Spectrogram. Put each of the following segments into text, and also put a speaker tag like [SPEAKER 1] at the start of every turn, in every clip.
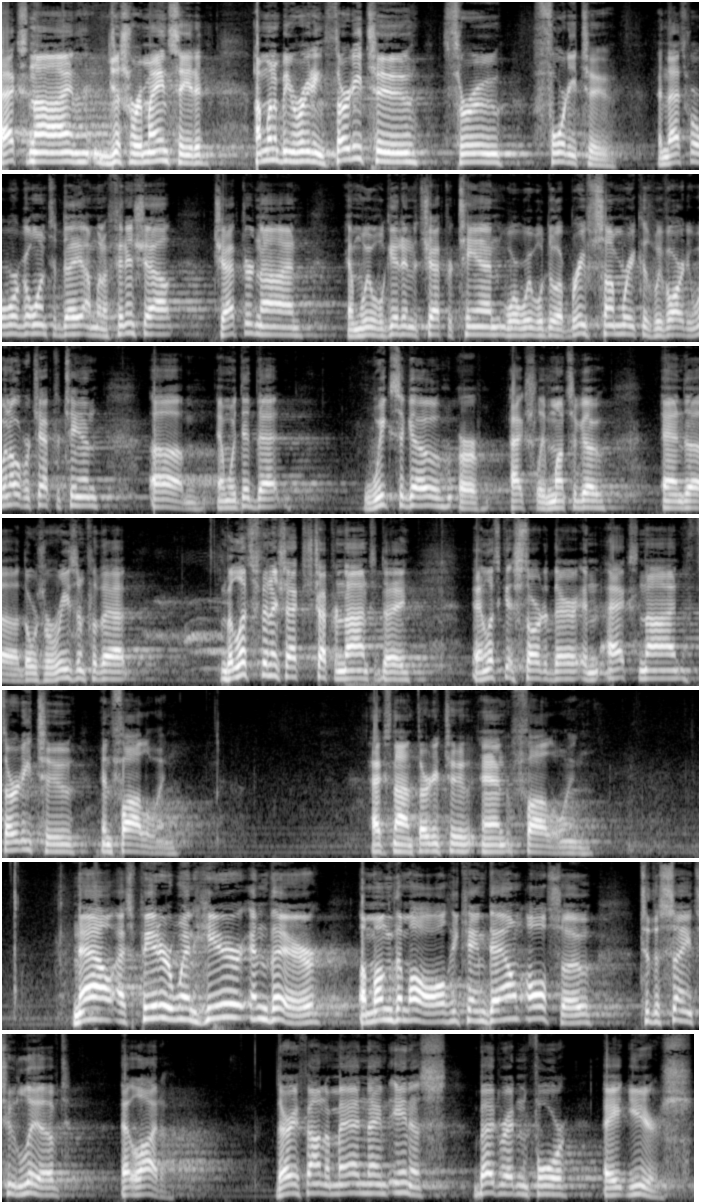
[SPEAKER 1] Acts 9, just remain seated. I'm going to be reading 32 through 42. And that's where we're going today. I'm going to finish out chapter 9 and we will get into chapter 10 where we will do a brief summary because we've already went over chapter 10 um, and we did that weeks ago or actually months ago and uh, there was a reason for that but let's finish acts chapter 9 today and let's get started there in acts 9 32 and following acts 9:32 and following now as peter went here and there among them all, he came down also to the saints who lived at Lydda. There he found a man named Enos, bedridden for eight years,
